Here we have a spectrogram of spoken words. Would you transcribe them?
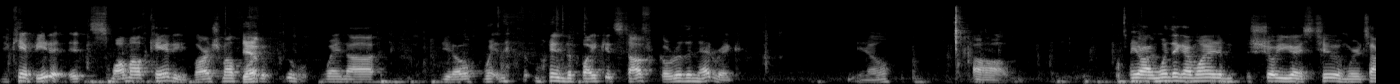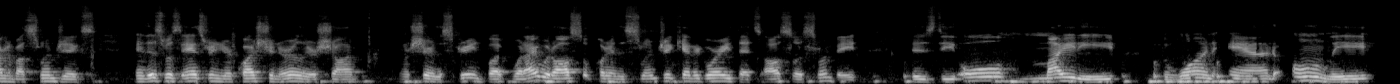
you can't beat it. It's smallmouth candy, largemouth yep. when uh, you know when when the bike gets tough, go to the Ned rig. You know, um, you know, one thing I wanted to show you guys too, and we were talking about swim jigs, and this was answering your question earlier, Sean. I'm share the screen, but what I would also put in the swim jig category that's also a swim bait is the almighty, the one and only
